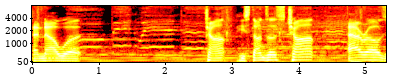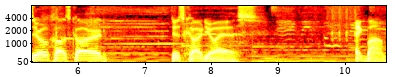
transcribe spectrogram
And now what? Chomp. He stuns us. Chomp. Arrow. Zero cost card. Discard your ass. Egg bomb.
